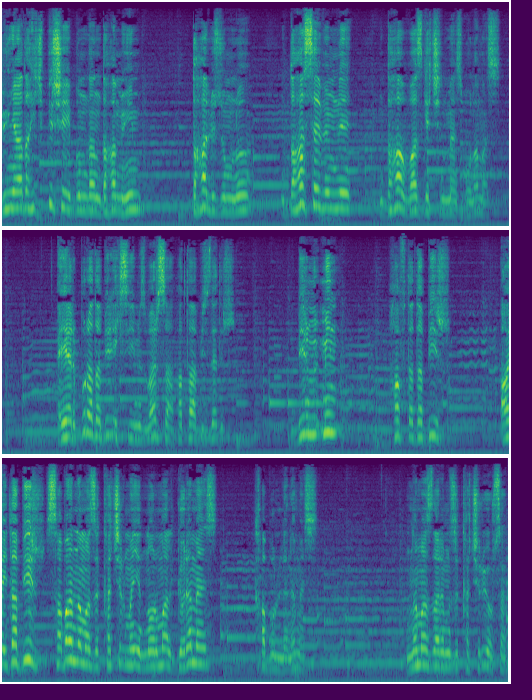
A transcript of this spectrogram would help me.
Dünyada hiçbir şey bundan daha mühim, daha lüzumlu, daha sevimli, daha vazgeçilmez olamaz. Eğer burada bir eksiğimiz varsa hata bizdedir. Bir mümin haftada bir, ayda bir sabah namazı kaçırmayı normal göremez, kabullenemez. Namazlarımızı kaçırıyorsak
